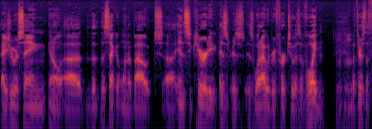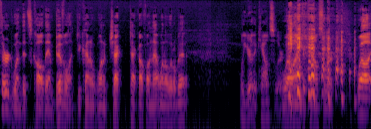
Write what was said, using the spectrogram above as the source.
as you were saying, you know, uh, the the second one about uh, insecurity is, is is what I would refer to as avoidant. But there's a third one that's called ambivalent. Do you kind of want to check tack off on that one a little bit? Well, you're the counselor. Well, I'm the counselor. well,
